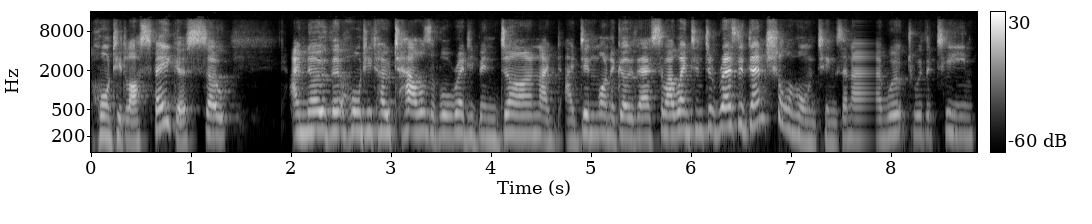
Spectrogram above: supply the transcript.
Haunted Las Vegas. So I know that haunted hotels have already been done. I, I didn't want to go there, so I went into residential hauntings, and I worked with a team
